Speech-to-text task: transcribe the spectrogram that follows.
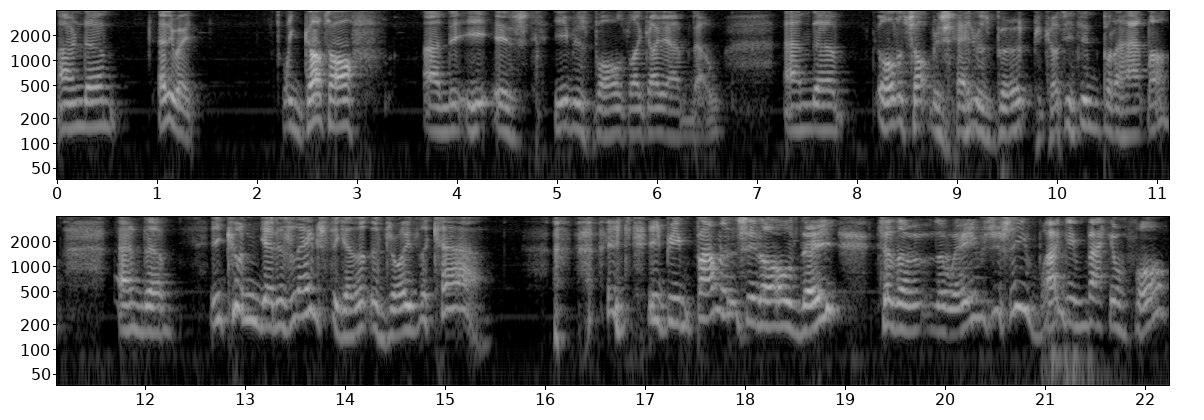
And um, anyway, he got off and he is he was bald like I am now. And uh, all the top of his head was burnt because he didn't put a hat on. and um, he couldn't get his legs together to drive the car. he'd, he'd been balancing all day to the, the waves, you see, wagging back and forth.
